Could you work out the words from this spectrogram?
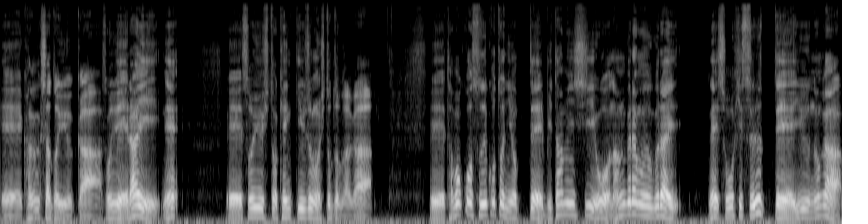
えー、科学者というか、そういう偉いね、えー、そういう人、研究所の人とかが、えー、タバコを吸うことによって、ビタミン C を何グラムぐらいね、消費するっていうのが、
